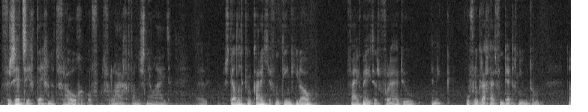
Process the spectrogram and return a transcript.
verzet zich tegen het verhogen of verlagen van de snelheid. Stel dat ik een karretje van 10 kilo 5 meter vooruit duw en ik oefen een kracht uit van 30 newton, dan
